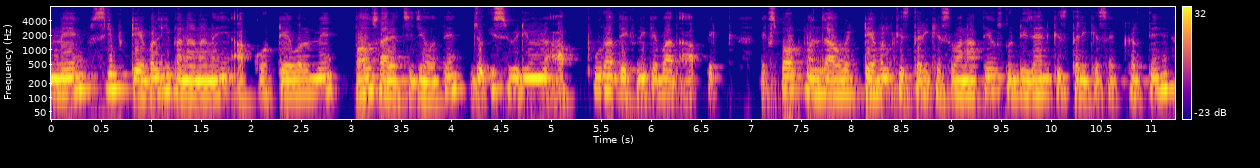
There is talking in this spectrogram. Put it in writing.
में सिर्फ़ टेबल ही बनाना नहीं, आपको टेबल में बहुत सारे चीज़ें होते हैं, जो इस वीडियो में आप पूरा देखने के बाद आप एक एक्सपर्ट बन जाओगे टेबल किस तरीके से बनाते हैं, उसको डिज़ाइन किस तरीके से करते हैं,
